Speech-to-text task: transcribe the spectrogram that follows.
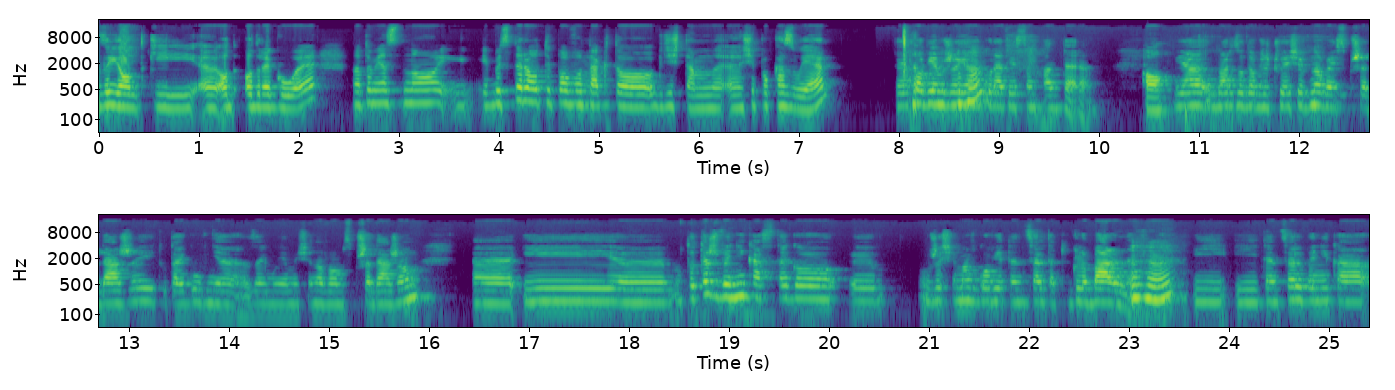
wyjątki e, od, od reguły, natomiast no jakby stereotypowo Mhm. tak to gdzieś tam e, się pokazuje. Ja powiem, że ja Mhm. akurat jestem hunterem. O, Ja bardzo dobrze czuję się w nowej sprzedaży i tutaj głównie zajmujemy się nową sprzedażą. E, I e, to też wynika z tego, e, że się ma w głowie ten cel taki globalny. mhm. I, I ten cel wynika,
